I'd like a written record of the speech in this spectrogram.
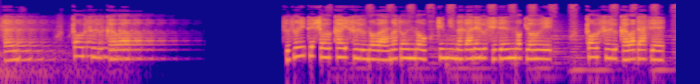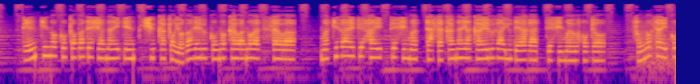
3、沸騰する川。続いて紹介するのはアマゾンの奥地に流れる自然の脅威、沸騰する川だぜ。現地の言葉で車内ジェンクシュカと呼ばれるこの川の厚さは、間違えて入ってしまった魚やカエルが茹で上がってしまうほど、その最高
